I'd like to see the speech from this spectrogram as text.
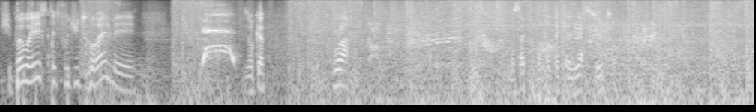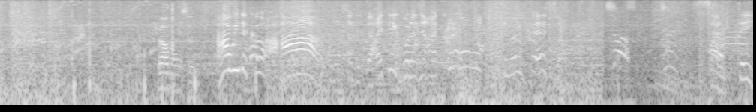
Je sais pas où elle est, c'est peut-être foutu tourelle, mais... Ils ont cap... Quoi C'est pour ça que quand attaque laser saute. Pardon, ça. Ah oui d'accord Ah Arrêtez avec vos lasers la con C'est mal aux fesses Just keep Saleté.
